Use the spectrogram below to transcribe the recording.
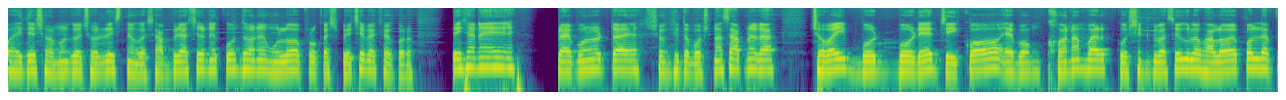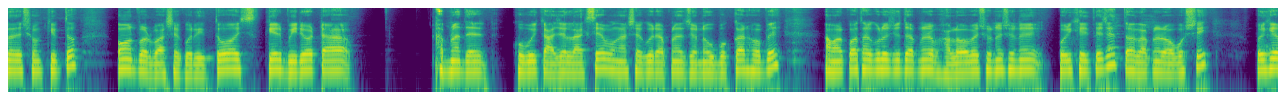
ভাইদের সম্মান করে ছোট স্নেহ করে। সাব্বির আচরণে কোন ধরনের মূল্যবোধ প্রকাশ পেয়েছে ব্যাখ্যা করো। এখানে প্রায় পনেরোটা সংক্ষিপ্ত প্রশ্ন আছে। আপনারা সবাই বোর্ড, বোর্ডের যেই ক এবং খ নাম্বার কোশ্চেনগুলো আছে, ওইগুলো ভালোভাবে পড়লে আপনাদের সংক্ষিপ্ত কমন পড়বে আশা করি। তো আজকের ভিডিওটা আপনাদের খুবই কাজে লাগছে এবং আশা করি আপনার জন্য উপকার হবে। আমার কথাগুলো যদি আপনারা ভালোভাবে শুনে শুনে পরীক্ষা দিতে চান, তাহলে আপনারা অবশ্যই পরীক্ষা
